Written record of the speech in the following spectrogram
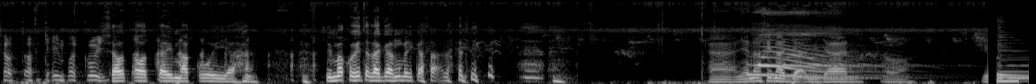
Shout out kay Makoy. Shout out kay Makoy. Yan. si Makoy talagang may kasalan. yan, yan ang sinadya mo dyan. Oh.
